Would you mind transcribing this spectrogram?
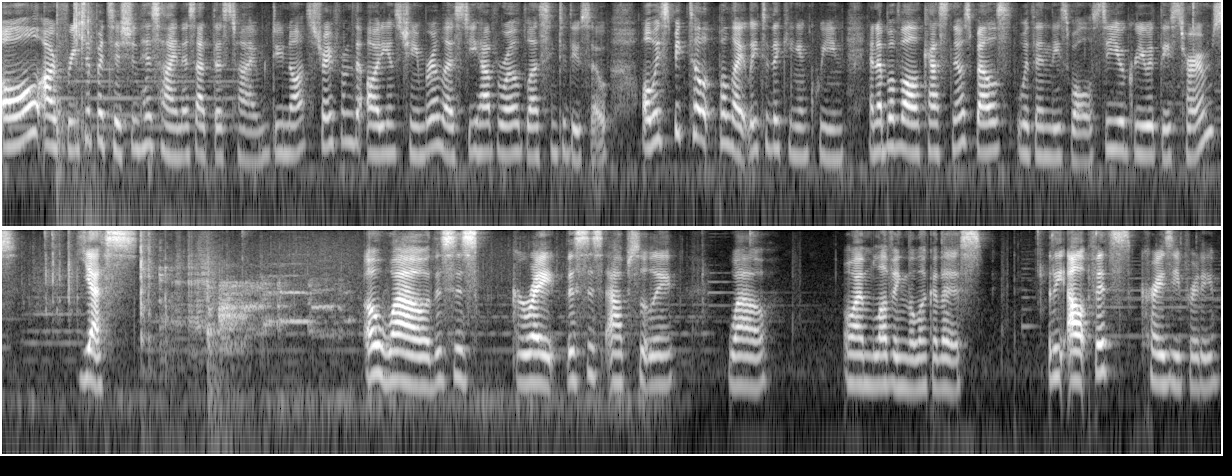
All are free to petition His Highness at this time. Do not stray from the audience chamber lest ye have royal blessing to do so. Always speak politely to the king and queen, and above all, cast no spells within these walls. Do you agree with these terms? Yes. Oh wow, this is great. This is absolutely... Wow. Oh, I'm loving the look of this. The outfits, crazy pretty.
